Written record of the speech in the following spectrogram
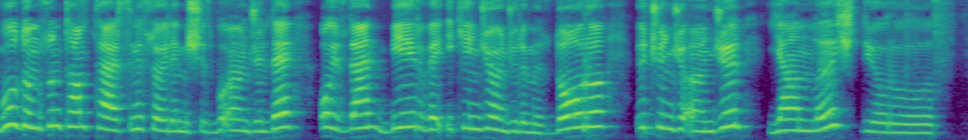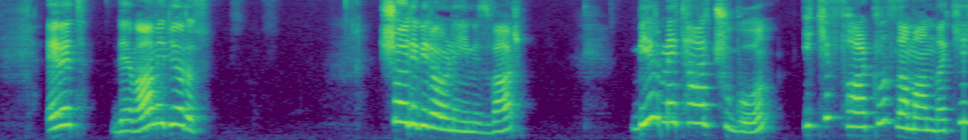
Bulduğumuzun tam tersini söylemişiz bu öncülde. O yüzden bir ve ikinci öncülümüz doğru. Üçüncü öncül yanlış diyoruz. Evet devam ediyoruz. Şöyle bir örneğimiz var. Bir metal çubuğun iki farklı zamandaki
